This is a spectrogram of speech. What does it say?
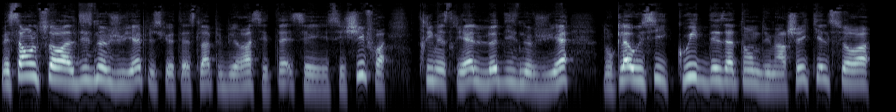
Mais ça on le saura le 19 juillet, puisque Tesla publiera ses, ses chiffres trimestriels le 19 juillet. Donc là aussi, quid des attentes du marché? Quelle sera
